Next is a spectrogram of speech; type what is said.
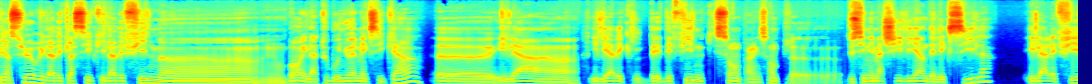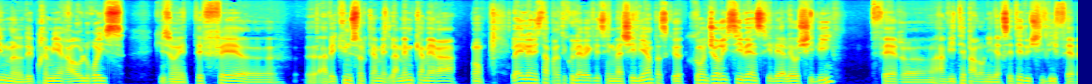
Bien sûr, il a des classiques, il a des films. Euh, bon, il a tout Buñuel mexicain. Euh, il a, il y a des, des, des, films qui sont, par exemple, euh, du cinéma chilien de l'exil. Il a les films des premiers Raoul Ruiz qui ont été faits euh, avec une seule caméra, la même caméra. Bon, là, il a une histoire avec les cinémas chiliens parce que quand Jory Stevens il est allé au Chili, euh, invité par l'université du Chili faire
